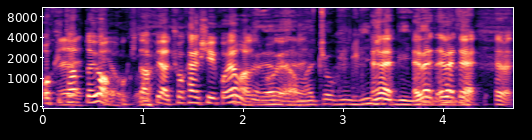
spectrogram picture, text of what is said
O kitapta evet, yok. yok. O kitapta yani çok her şeyi koyamaz. evet, yani. ama çok ilginç evet, bir bilgi. Evet, evet, evet, evet.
